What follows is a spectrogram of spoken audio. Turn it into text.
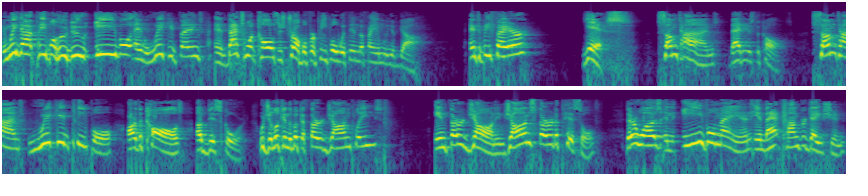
And we got people who do evil and wicked things, and that's what causes trouble for people within the family of God. And to be fair, yes, sometimes that is the cause. Sometimes wicked people are the cause of discord. Would you look in the book of 3 John, please? In 3 John, in John's third epistle, there was an evil man in that congregation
